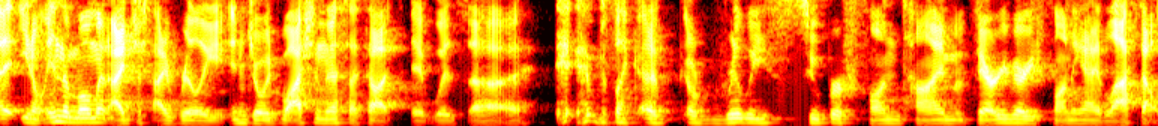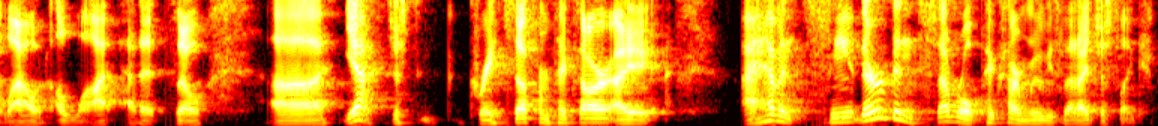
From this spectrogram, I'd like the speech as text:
uh, you know, in the moment, I just I really enjoyed watching this. I thought it was uh, it was like a, a, really super fun time, very very funny. I laughed out loud a lot at it. So uh, yeah, just great stuff from Pixar. I I haven't seen. There have been several Pixar movies that I just like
